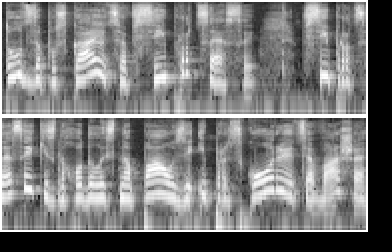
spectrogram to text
Тут запускаються всі процеси, всі процеси, які знаходились на паузі, і прискорюється ваше,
